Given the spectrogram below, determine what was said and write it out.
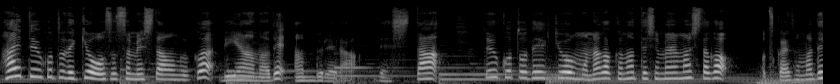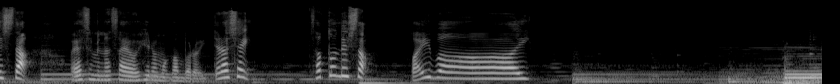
はい、ということで今日おすすめした音楽はリアーナでアンブレラでした。ということで今日も長くなってしまいましたが、お疲れ様でした。おやすみなさい。お昼も頑張ろう。いってらっしゃい。さっとんでした。バイバーイ。Thank you.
